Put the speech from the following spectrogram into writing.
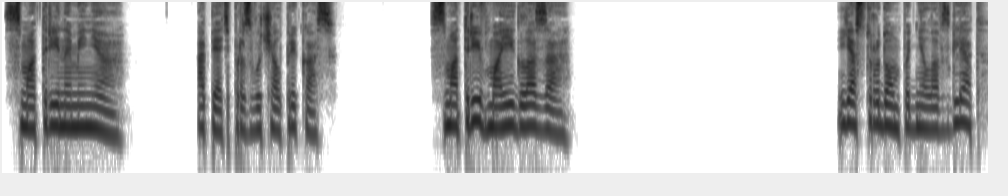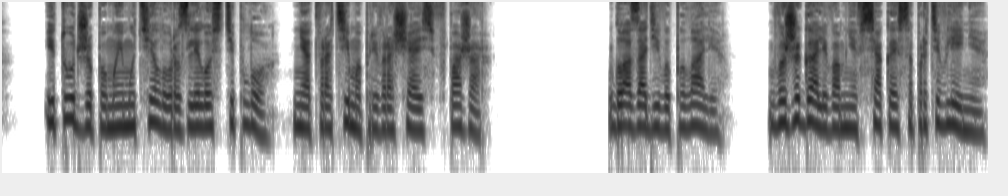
«Смотри на меня», — опять прозвучал приказ. «Смотри в мои глаза». Я с трудом подняла взгляд, и тут же по моему телу разлилось тепло, неотвратимо превращаясь в пожар. Глаза дивы пылали, выжигали во мне всякое сопротивление,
